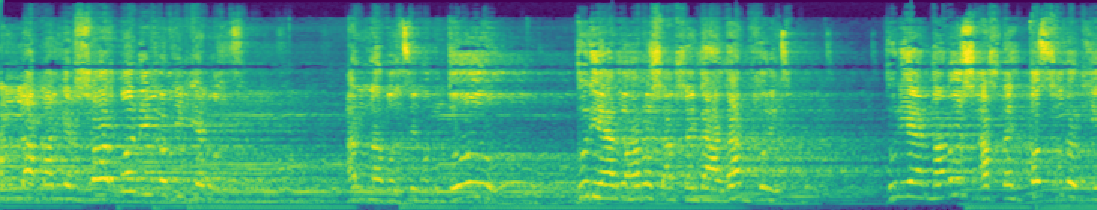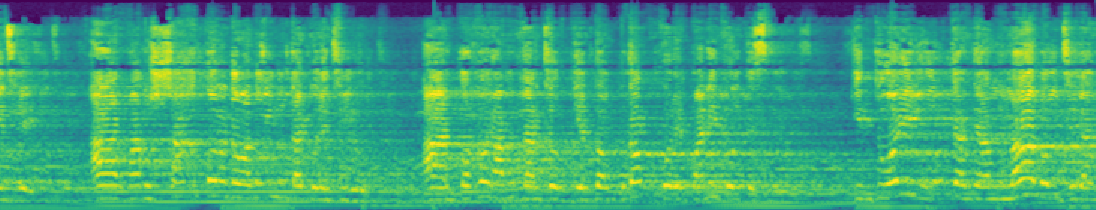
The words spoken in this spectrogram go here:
আল্লাহ পাকের সর্বনিকটিকে বলছে আল্লাহ বলছে, বন্ধু, দুনিয়ার মানুষ আপনাকে আঘাত করেছে। দুনিয়ার মানুষ আপনাকে কষ্ট দিয়েছে। আর মানুষ সান্ত্বনা দেওয়ার চিন্তা করেছিল। আর তখন আপনার চোখ দিয়ে টপ টপ করে পানি পড়তেছিল কিন্তু ওই মুহূর্তে আমি আল্লাহ বলছিলাম,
